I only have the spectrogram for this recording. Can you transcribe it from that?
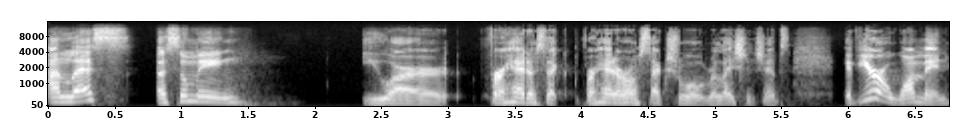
unless assuming you are for heterose- for heterosexual relationships, if you're a woman,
